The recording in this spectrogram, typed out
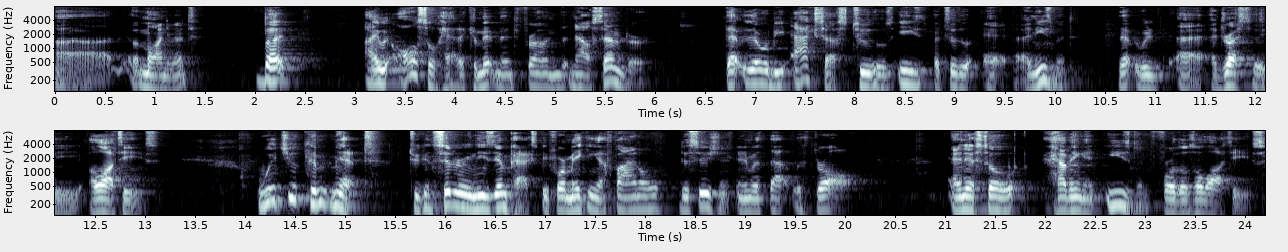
uh, monument, but I also had a commitment from the now senator that there would be access to those eas- to the, uh, an easement that would uh, address the allottees. Would you commit to considering these impacts before making a final decision and with that withdrawal? And if so, having an easement for those allottees?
